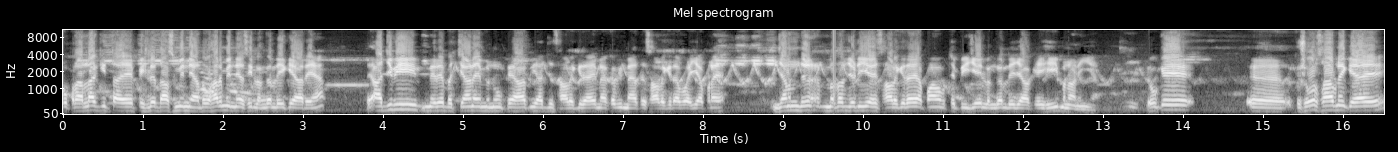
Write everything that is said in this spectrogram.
ਉਪਰਾਲਾ ਕੀਤਾ ਹੈ ਪਿਛਲੇ 10 ਮਹੀਨਿਆਂ ਤੋਂ ਹਰ ਮਹੀਨੇ ਅਸੀਂ ਲੰਗਰ ਲੈ ਕੇ ਆ ਰਹੇ ਹਾਂ ਤੇ ਅੱਜ ਵੀ ਮੇਰੇ ਬੱਚਿਆਂ ਨੇ ਮੈਨੂੰ ਕਿਹਾ ਵੀ ਅੱਜ ਸਾਲਗਿਰਾ ਹੈ ਮੈਂ ਕਿਹਾ ਵੀ ਮੈਂ ਤੇ ਸਾਲਗਿਰਾ ਭਾਈ ਆਪਣੇ ਜਨਮ ਦਿਨ ਮਤਲਬ ਜਿਹੜੀ ਹੈ ਸਾਲਗਿਰਾ ਹੈ ਆਪਾਂ ਉੱਥੇ ਪੀਜੇ ਲੰਗਰ ਲੈ ਜਾ ਕੇ ਹੀ ਮਨਾਣੀ ਹੈ ਕਿਉਂਕਿ ਅਹ, ਕਿਸ਼ੋਰ ਸਾਹਿਬ ਨੇ ਕਿਹਾ ਹੈ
